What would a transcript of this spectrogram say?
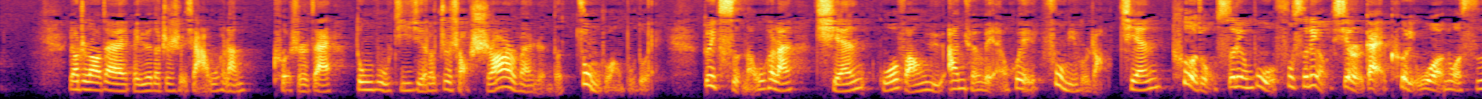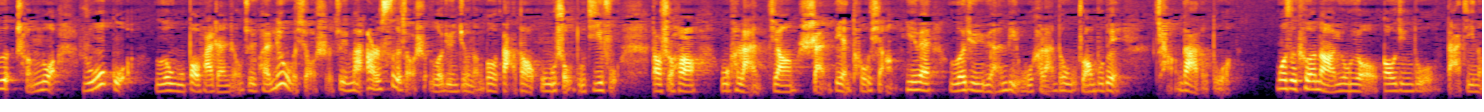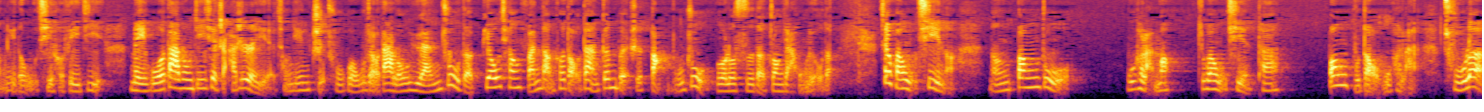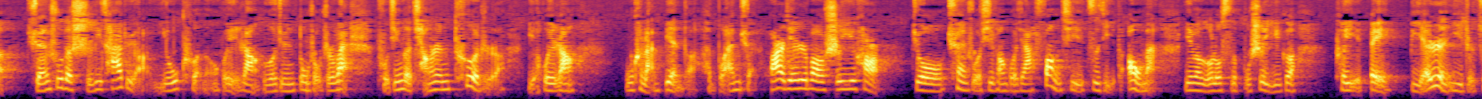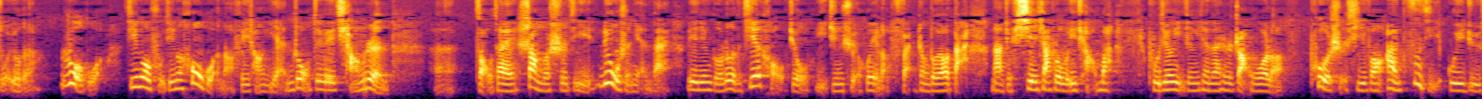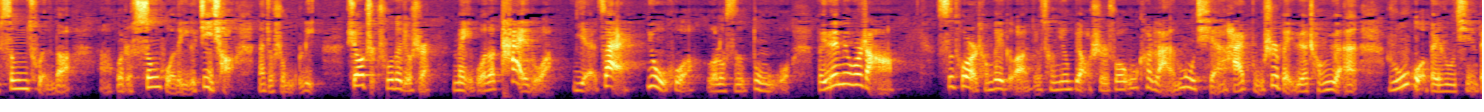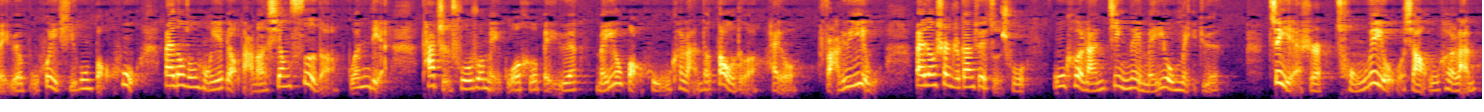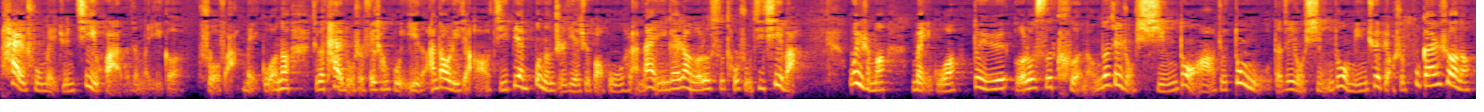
要知道，在北约的支持下，乌克兰。可是，在东部集结了至少十二万人的重装部队。对此呢，乌克兰前国防与安全委员会副秘书长、前特种司令部副司令谢尔盖·克里沃诺斯承诺，如果俄乌爆发战争，最快六个小时，最慢二十四个小时，俄军就能够打到乌首都基辅。到时候，乌克兰将闪电投降，因为俄军远比乌克兰的武装部队强大的多。莫斯科呢拥有高精度打击能力的武器和飞机。美国大众机械杂志也曾经指出过，五角大楼援助的标枪反坦克导弹根本是挡不住俄罗斯的装甲洪流的。这款武器呢能帮助乌克兰吗？这款武器它帮不到乌克兰，除了悬殊的实力差距啊，有可能会让俄军动手之外，普京的强人特质啊也会让乌克兰变得很不安全。《华尔街日报》十一号。就劝说西方国家放弃自己的傲慢，因为俄罗斯不是一个可以被别人意志左右的弱国。激怒普京的后果呢非常严重。这位强人，呃，早在上个世纪六十年代，列宁格勒的街头就已经学会了，反正都要打，那就先下手为强吧。普京已经现在是掌握了迫使西方按自己规矩生存的啊或者生活的一个技巧，那就是武力。需要指出的就是，美国的态度啊也在诱惑俄罗斯动武。北约秘书长。斯托尔滕贝格就曾经表示说，乌克兰目前还不是北约成员，如果被入侵，北约不会提供保护。拜登总统也表达了相似的观点，他指出说，美国和北约没有保护乌克兰的道德还有法律义务。拜登甚至干脆指出，乌克兰境内没有美军，这也是从未有过向乌克兰派出美军计划的这么一个说法。美国呢，这个态度是非常诡异的。按道理讲啊，即便不能直接去保护乌克兰，那也应该让俄罗斯投鼠忌器吧。为什么美国对于俄罗斯可能的这种行动啊，就动武的这种行动，明确表示不干涉呢？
